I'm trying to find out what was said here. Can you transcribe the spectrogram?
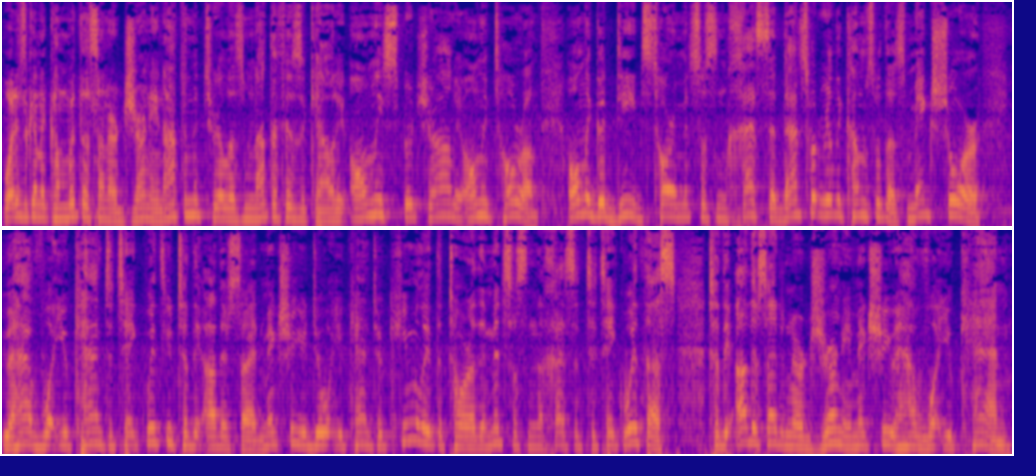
What is going to come with us on our journey? Not the materialism, not the physicality, only spirituality, only Torah, only good deeds, Torah, mitzvahs, and chesed. That's what really comes with us. Make sure you have what you can to take with you to the other side. Make sure you do what you can to accumulate the Torah, the mitzvahs, and the chesed to take with us to the other side in our journey. Make sure you have what you can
